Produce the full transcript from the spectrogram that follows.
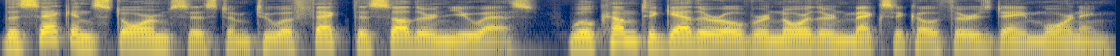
The second storm system to affect the southern U.S. will come together over northern Mexico Thursday morning,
